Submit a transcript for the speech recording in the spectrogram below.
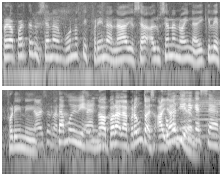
pero aparte Luciana, vos no te frena a nadie. O sea, a Luciana no hay nadie que le frene. No, eso es Está muy bien. No, pará, la pregunta es, ¿hay Como alguien? tiene que ser.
